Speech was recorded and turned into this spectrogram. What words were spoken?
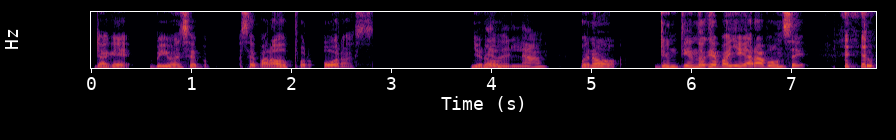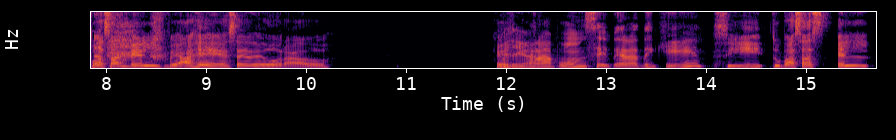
ya que viven sep- separados por horas. You ¿De know? verdad? Bueno, yo entiendo que para llegar a Ponce, tú pasas el peaje ese de Dorado. Para llegar a Ponce, espérate, ¿qué? sí, tú pasas el,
